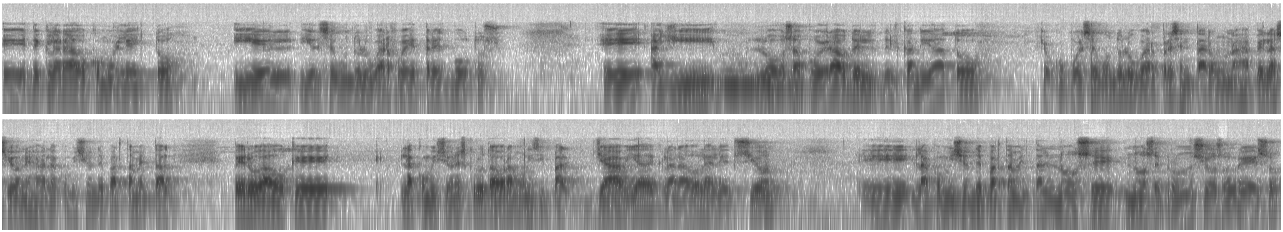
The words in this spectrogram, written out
eh, declarado como electo y el, y el segundo lugar fue de tres votos. Eh, allí los apoderados del, candidato que ocupó el segundo lugar presentaron unas apelaciones a la comisión departamental, pero dado que la comisión escrutadora municipal ya había declarado la elección, eh, la comisión departamental no se, no se pronunció sobre eso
